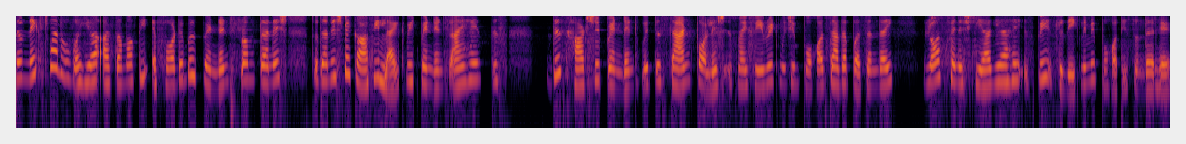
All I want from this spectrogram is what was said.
Now, next one over here are some of the affordable pendants from Tanish. तो तनिष में काफ़ी वेट पेंडेंट्स आए हैं। This this heart shape pendant with the sand polish is my favourite मुझे बहुत ज़्यादा पसंद आई। ग्लॉस फिनिश किया गया है। इस पर इसलिए देखने में बहुत ही सुंदर है।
